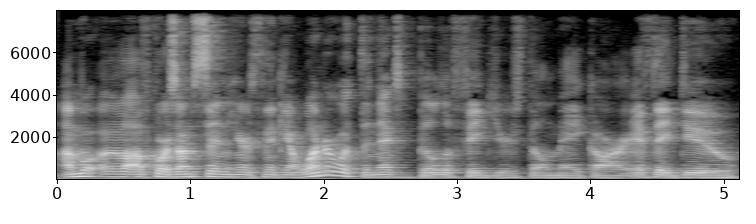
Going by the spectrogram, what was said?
I'm uh, of course I'm sitting here thinking, I wonder what the next build of figures they'll make are if they do.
